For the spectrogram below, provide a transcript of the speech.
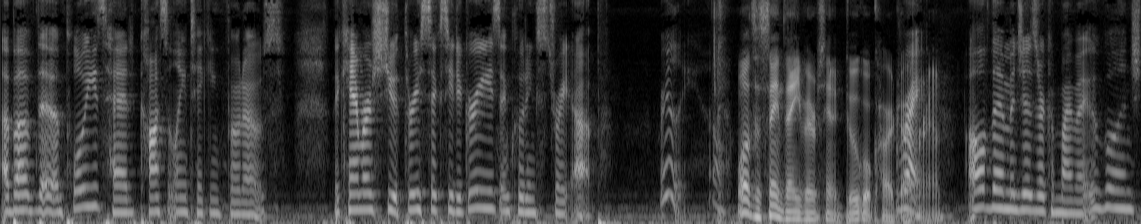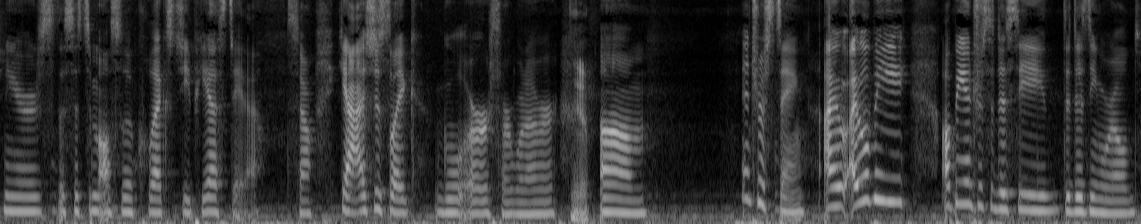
above the employee's head, constantly taking photos. The cameras shoot 360 degrees, including straight up. Really? Oh. Well, it's the same thing you've ever seen a Google car drive Right. around. All of the images are combined by Google engineers. The system also collects GPS data. So, yeah, it's just like Google Earth or whatever. Yeah. Um, interesting. I I will be I'll be interested to see the Disney World.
